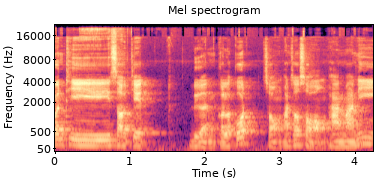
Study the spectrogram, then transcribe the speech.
วันที่27เดือนกรกฎ2022ผ่านมานี่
